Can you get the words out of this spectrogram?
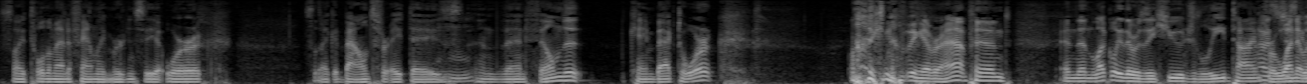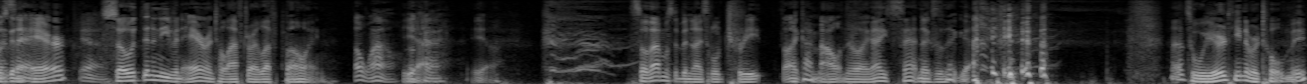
So I told them I had a family emergency at work, so that I could bounce for eight days, Mhm. and then filmed it. Came back to work like nothing ever happened. And then luckily there was a huge lead time for when it was going to air. yeah. So it didn't even air until after I left Boeing. oh wow Yeah. okay Yeah. so that must have been a nice little treat. Like I'm out and they're like, I sat next to that guy. That's weird. He never told me.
